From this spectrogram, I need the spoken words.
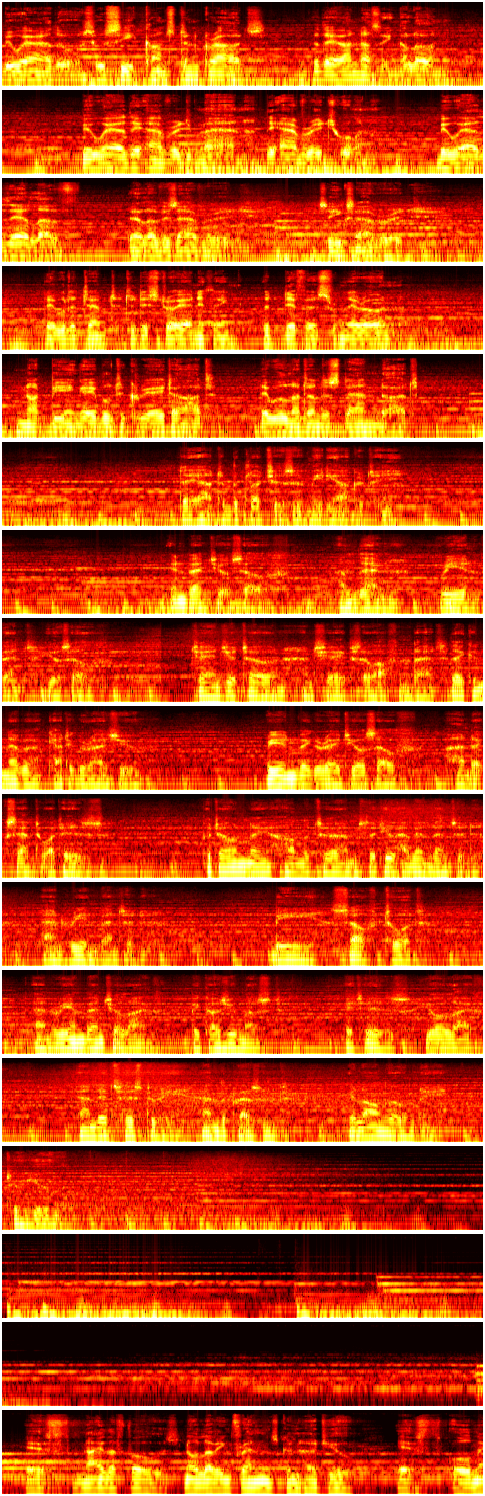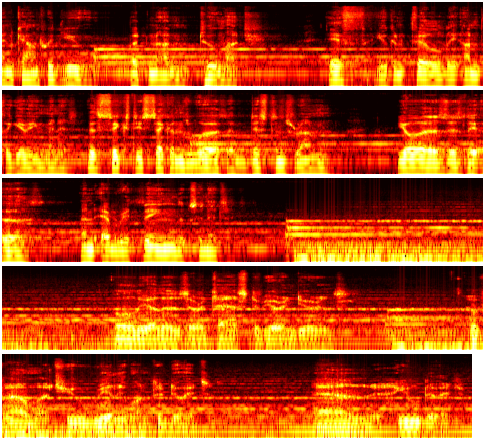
Beware those who seek constant crowds, for they are nothing alone. Beware the average man, the average woman, Beware their love. Their love is average, seeks average. They will attempt to destroy anything that differs from their own. Not being able to create art, they will not understand art. Stay out of the clutches of mediocrity. Invent yourself, and then reinvent yourself. Change your tone and shape so often that they can never categorize you. Reinvigorate yourself and accept what is, but only on the terms that you have invented and reinvented. Be self-taught and reinvent your life because you must. It is your life and its history and the present belong only to you. If neither foes nor loving friends can hurt you, if all men count with you, but none too much, if you can fill the unforgiving minute with 60 seconds worth of distance run, yours is the earth and everything that's in it. All the others are a test of your endurance, of how much you really want to do it. And you'll do it,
